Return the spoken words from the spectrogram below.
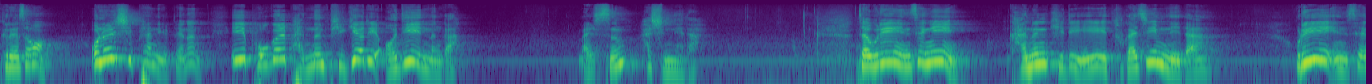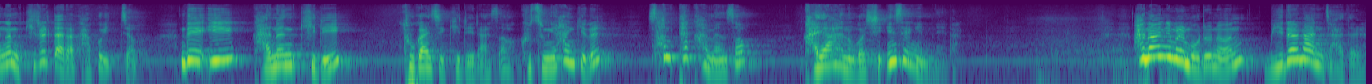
그래서 오늘 시편 1편은 이 복을 받는 비결이 어디에 있는가 말씀하십니다. 자, 우리 인생이 가는 길이 두 가지입니다. 우리 인생은 길을 따라 가고 있죠. 근데 이 가는 길이 두 가지 길이라서 그 중에 한 길을 선택하면서 가야 하는 것이 인생입니다. 하나님을 모르는 미련한 자들,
